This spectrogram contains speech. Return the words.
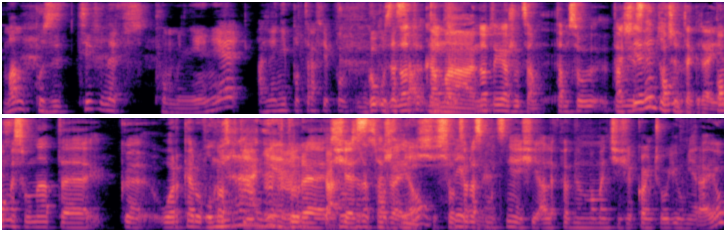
mam pozytywne wspomnienie, ale nie potrafię po- go No to, uzasadnić. no, to, no to ja rzucam. Tam są. Tam Znaczy, jest ja wiem, to pom- czym ta gra jest. pomysł na te workerów Umieranie. kostki, które Tak. się starzeją, mocniejsi, są coraz mocniejsi, ale w pewnym momencie się kończą i umierają.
